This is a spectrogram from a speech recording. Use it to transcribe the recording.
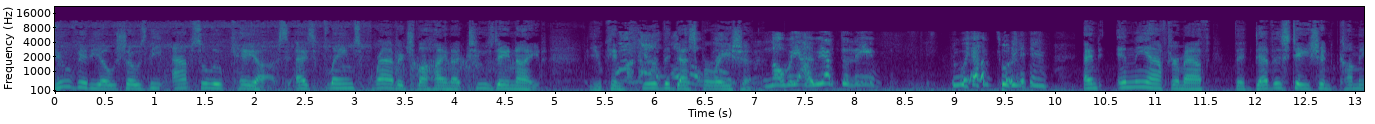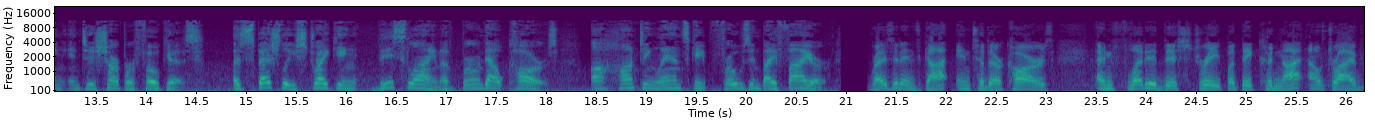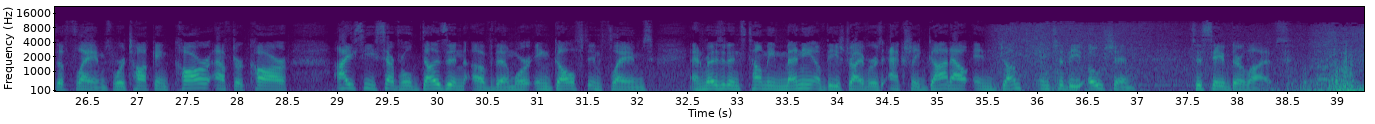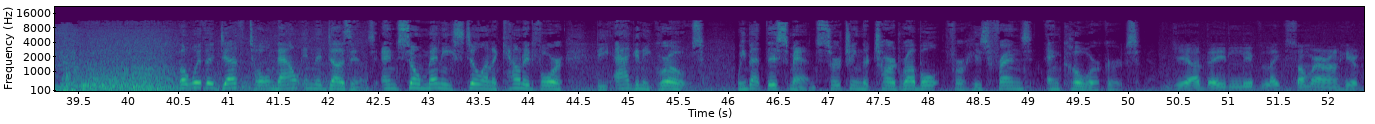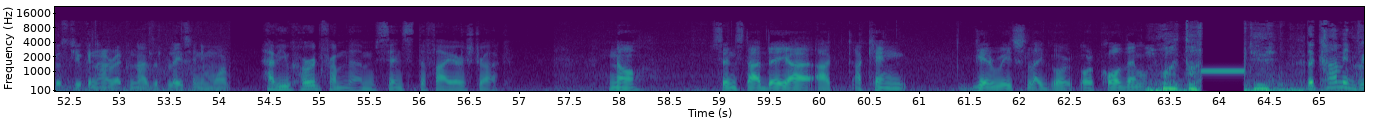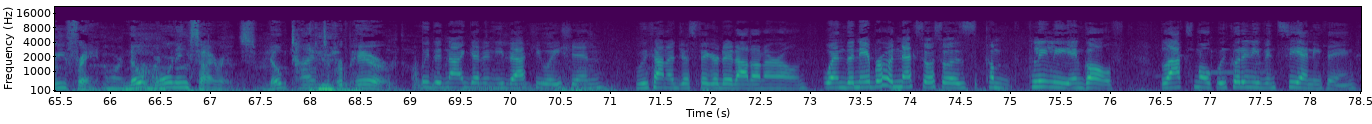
New video shows the absolute chaos as flames ravage Lahaina Tuesday night. You can hear the desperation. No, we, we have to leave. We have to leave. And in the aftermath, the devastation coming into sharper focus. Especially striking this line of burned out cars, a haunting landscape frozen by fire. Residents got into their cars and flooded this street, but they could not outdrive the flames. We're talking car after car I see several dozen of them were engulfed in flames, and residents tell me many of these drivers actually got out and jumped into the ocean to save their lives. But with a death toll now in the dozens and so many still unaccounted for, the agony grows. We met this man searching the charred rubble for his friends and coworkers. Yeah, they live like somewhere around here because you cannot recognize the place anymore. Have you heard from them since the fire struck? No, since that day, I, I, I can't get reached like or, or call them. What the f- dude? The common refrain: no warning sirens, no time dude. to prepare. We did not get an evacuation. We kind of just figured it out on our own. When the neighborhood next to us was completely engulfed, black smoke, we couldn't even see anything.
